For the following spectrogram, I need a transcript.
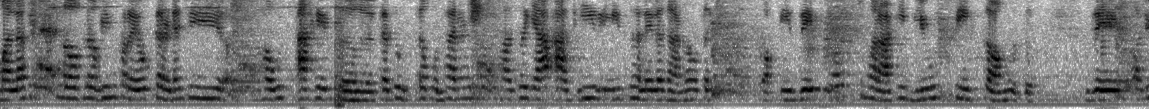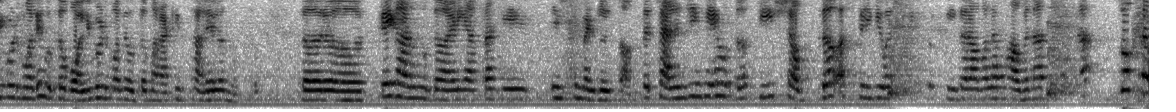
मला सुद्धा नवनवीन प्रयोग करण्याची हौस आहेच. त्याचं उत्तम उदाहरण माझं या आधी रिलीज झालेलं गाणं होतं कॉपी जे first Marathi blues theme song होतं. जे हॉलिवूडमध्ये होतं बॉलिवूडमध्ये होतं मराठीत झालेलं नव्हतं. तर ते गाणं होतं आणि आता हे इन्स्ट्रुमेंटल सॉन्ग तर चॅलेंजिंग हे होतं की शब्द असतील किंवा असतील तर आम्हाला भावना सोपं सोप्या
